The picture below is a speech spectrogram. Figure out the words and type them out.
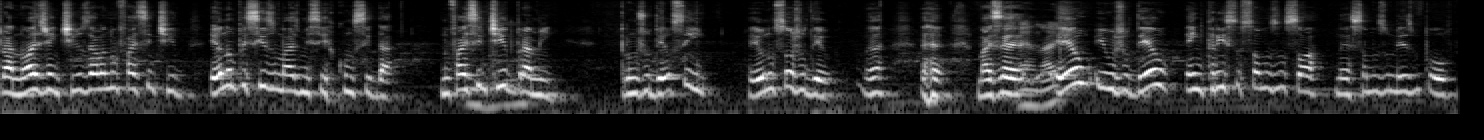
Para nós gentios ela não faz sentido. Eu não preciso mais me circuncidar. Não faz uhum. sentido para mim. Para um judeu, sim. Eu não sou judeu. Né? Mas é, é eu e o judeu em Cristo somos um só. Né? Somos o mesmo povo.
